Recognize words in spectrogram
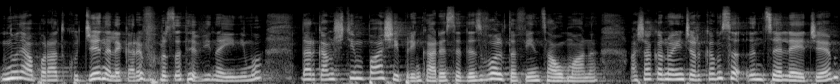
nu neapărat cu genele care vor să devină inimă, dar cam știm pașii prin care se dezvoltă ființa umană. Așa că noi încercăm să înțelegem,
